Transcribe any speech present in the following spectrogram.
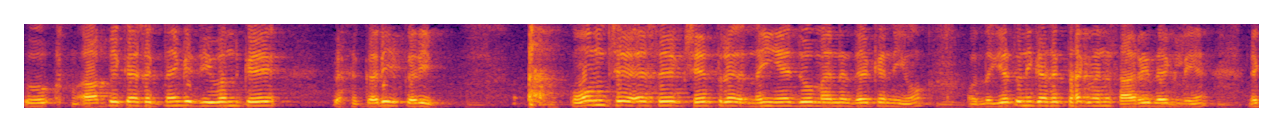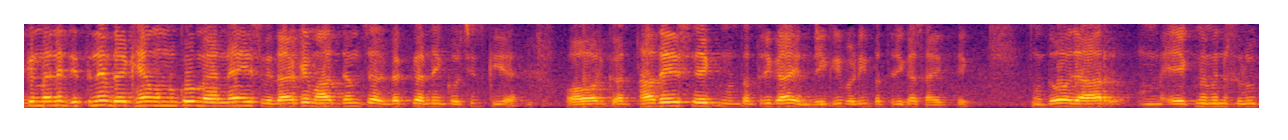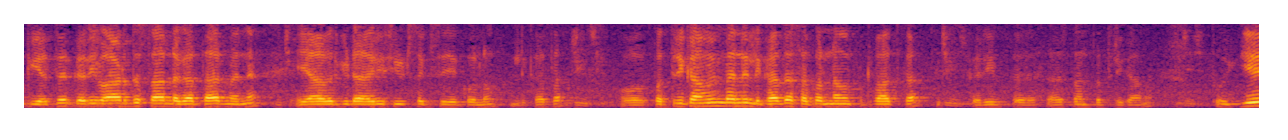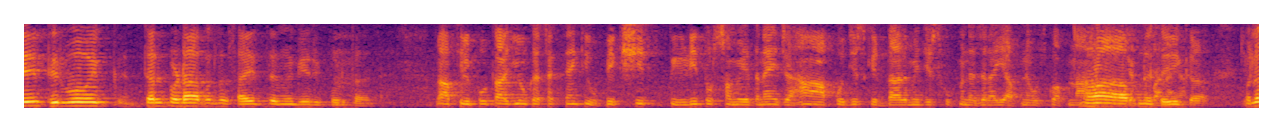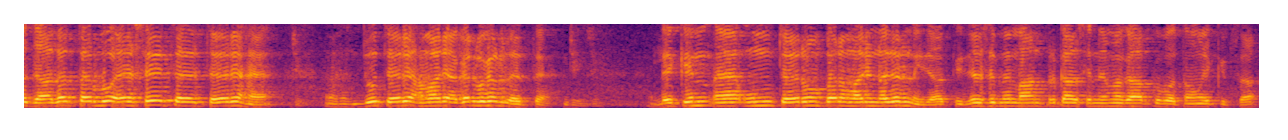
तो आप ये कह सकते हैं कि जीवन के करीब करीब कौन से ऐसे क्षेत्र नहीं है जो मैंने देखे नहीं हो। मतलब ये तो नहीं कह सकता कि मैंने सारे देख लिए हैं लेकिन मैंने जितने देखे हैं उनको मैंने इस विधा के माध्यम से अभिव्यक्त करने की कोशिश की है। और कथादेश एक पत्रिका है हिंदी की बड़ी पत्रिका साहित्यिक। 2001 में मैंने शुरू किए थे करीब आठ दस साल लगातार मैंने यावर की डायरी सीट तक से ये कॉलम लिखा था। जी जी। और पत्रिका में मैंने लिखा था सफरनामा फुटपाथ का जी। करीब राजस्थान पत्रिका में। तो ये फिर वो एक चल पड़ा मतलब साहित्य में ये रिपोर्ट था। तो आपकी रिपोर्ट आज यूँ कह सकते हैं कि उपेक्षित पीड़ित और संवेदनाएँ जहाँ आपको जिस किरदार में जिस रूप में नज़र आई आपने उसको अपना हाँ आपने सही कहा। मतलब ज़्यादातर वो ऐसे चेहरे हैं जो। चेहरे हमारे अगल बगल रहते हैं। जी जी। लेकिन उन चेहरों पर हमारी नज़र नहीं जाती। जैसे मैं मान प्रकाश सिनेमा का आपको बताऊँ एक किस्सा।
